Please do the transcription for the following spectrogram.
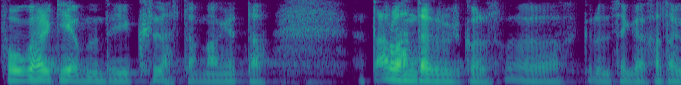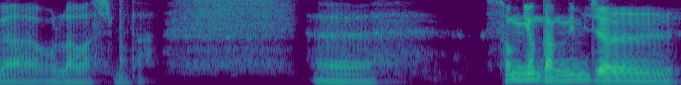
보고할 게 없는데 이 큰일 났다 망했다. 따로 한다 그럴 걸 어, 그런 생각하다가 올라왔습니다. 에, 성령 강림절인데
